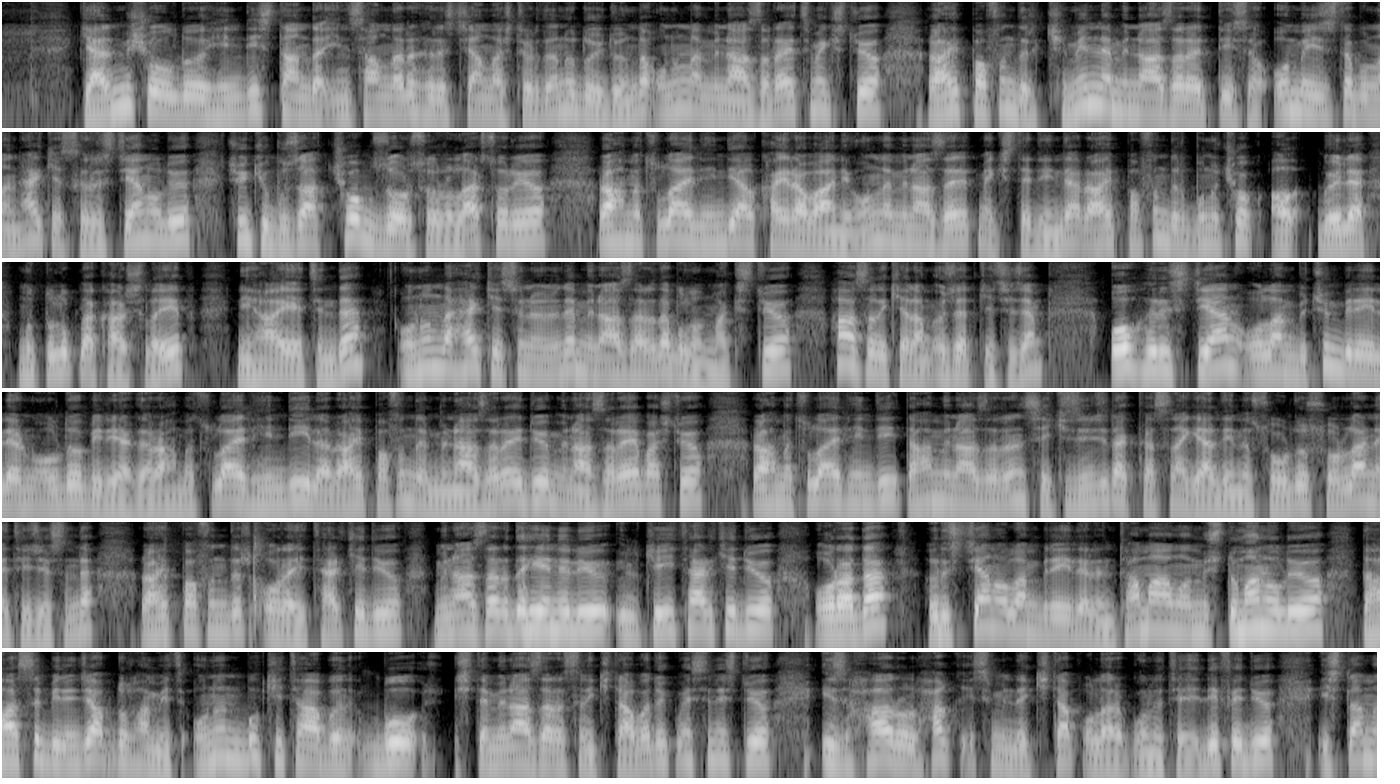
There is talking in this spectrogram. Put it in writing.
gelmiş olduğu Hindistan'da insanları Hristiyanlaştırdığını duyduğunda onunla münazara etmek istiyor. Rahip Pafındır kiminle münazara ettiyse o mecliste bulunan herkes Hristiyan oluyor. Çünkü bu zat çok zor sorular soruyor. Rahmetullah el Hindi Kayravani onunla münazara etmek istediğinde Rahip Pafındır bunu çok böyle mutlulukla karşılayıp nihayetinde onunla herkesin önünde münazarada bulunmak istiyor. Hasılı kelam özet geçeceğim. O Hristiyan olan bütün bireylerin olduğu bir yerde Rahmetullah el Hindi ile Rahip Pafındır münazara ediyor. Münazaraya başlıyor. Rahmetullah el Hindi daha münazaranın 8. dakikasına geldiğinde sorduğu sorular neticesinde Rahip Pafındır orayı terk ediyor. Münazarada yeniliyor. Ülkeyi terk ediyor. Orada Hristiyan olan bireylerin tamamı Müslüman oluyor. Dahası 1. Abdülhamit onun bu kitabı bu işte münazarasını kitaba dökmesini istiyor. İzharul Hak isminde kitap olarak onu telif ediyor. İslam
